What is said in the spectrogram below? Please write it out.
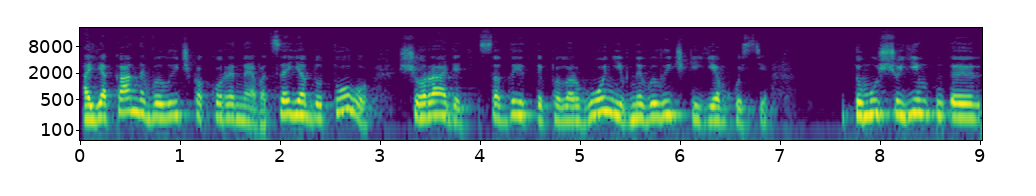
А яка невеличка коренева. Це я до того, що радять садити пеларгонії в невеличкій ємкості. Тому що їм е,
